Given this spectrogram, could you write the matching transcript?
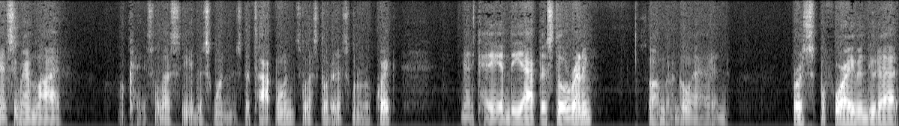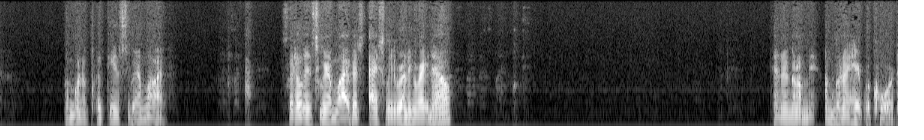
Instagram live. Okay, so let's see. This one is the top one. So let's go to this one real quick. Okay, and the app is still running. So I'm going to go ahead and first, before I even do that, I'm going to click the Instagram Live. So the Instagram Live is actually running right now. And I'm gonna I'm gonna hit record.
